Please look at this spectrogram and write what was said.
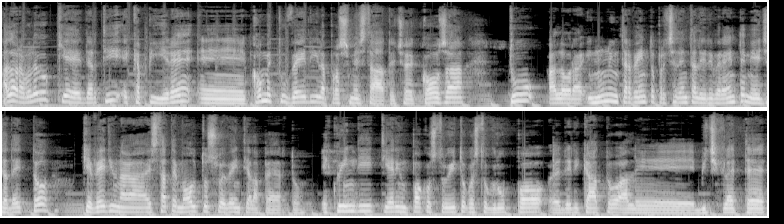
Allora, volevo chiederti e capire eh, come tu vedi la prossima estate, cioè cosa tu, allora, in un intervento precedente all'Irriverente mi hai già detto che vedi una estate molto su eventi all'aperto e quindi ti eri un po' costruito questo gruppo eh, dedicato alle biciclette,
